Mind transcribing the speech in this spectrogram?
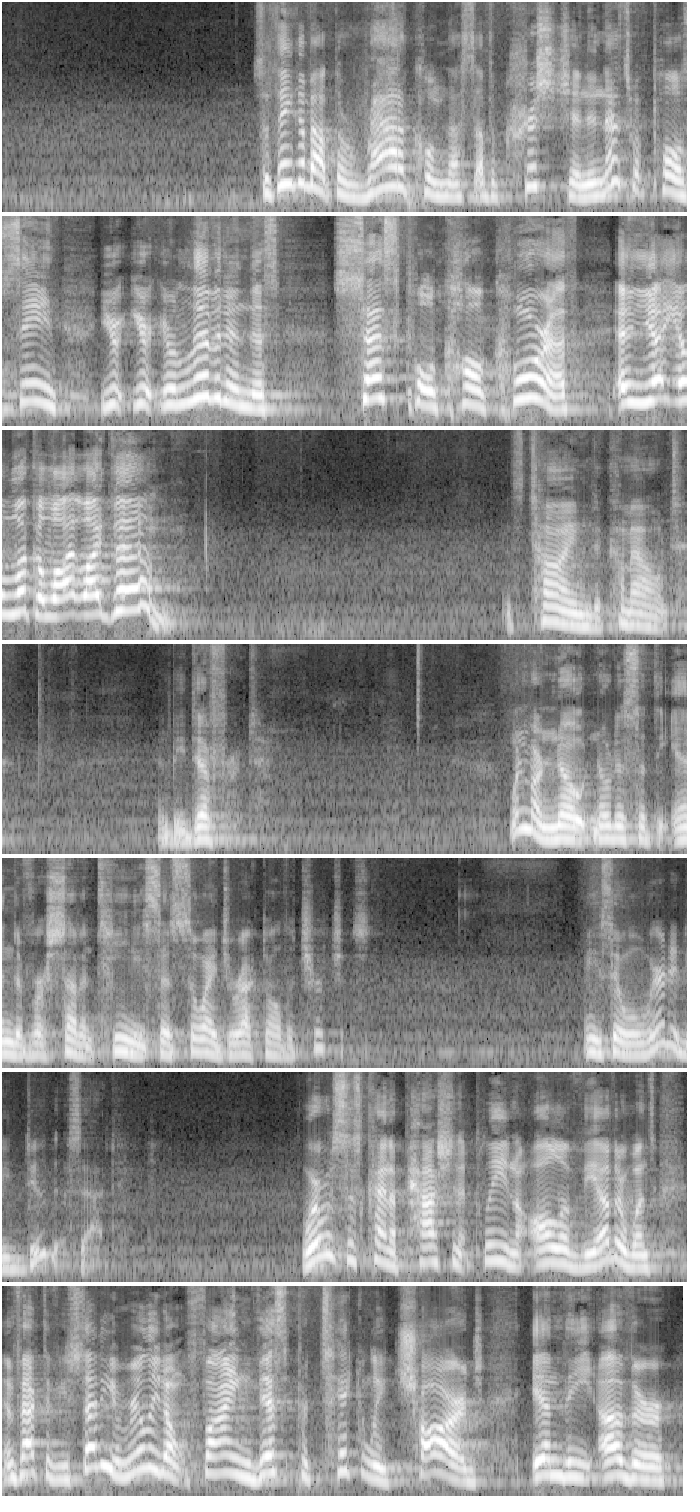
So think about the radicalness of a Christian, and that's what Paul's saying. You're, you're, you're living in this cesspool called Corinth, and yet you look a lot like them. It's time to come out and be different. One more note notice at the end of verse 17, he says, So I direct all the churches. And you say, Well, where did he do this at? Where was this kind of passionate plea in all of the other ones? In fact, if you study, you really don't find this particularly charge in the other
